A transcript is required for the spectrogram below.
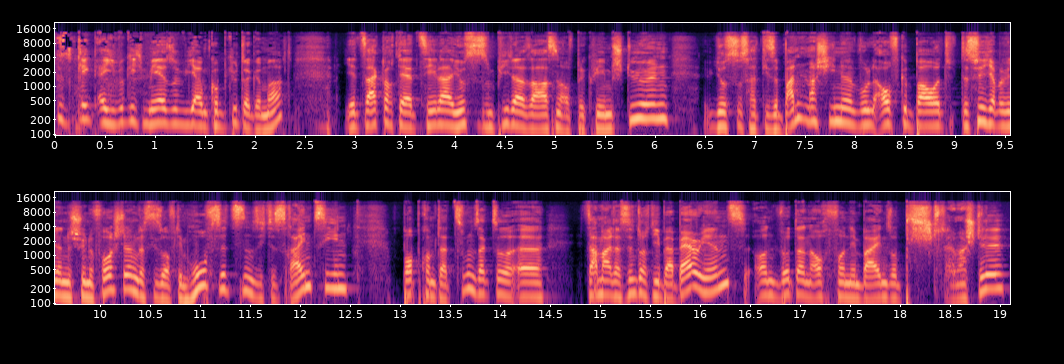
Das klingt eigentlich wirklich mehr so wie am Computer gemacht. Jetzt sagt doch der Erzähler, Justus und Peter saßen auf bequemen Stühlen. Justus hat diese Bandmaschine wohl aufgebaut. Das finde ich aber wieder eine schöne Vorstellung, dass die so auf dem Hof sitzen und sich das reinziehen. Bob kommt dazu und sagt so, äh, sag mal, das sind doch die Barbarians und wird dann auch von den beiden so, psst, sei mal still.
